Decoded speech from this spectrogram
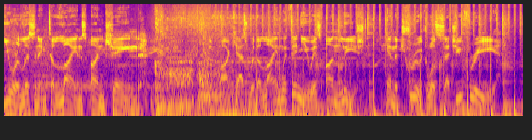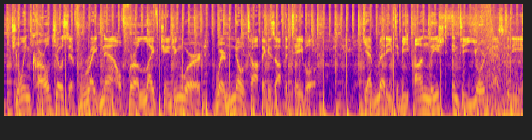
You are listening to Lions Unchained, the podcast where the lion within you is unleashed and the truth will set you free. Join Carl Joseph right now for a life changing word where no topic is off the table. Get ready to be unleashed into your destiny.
